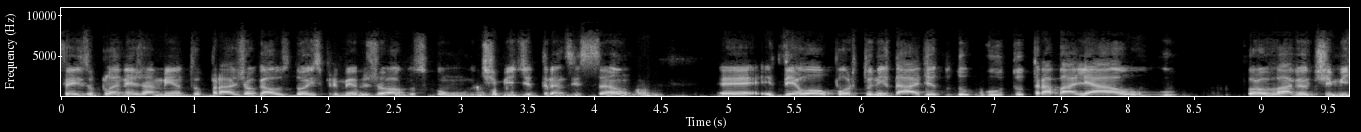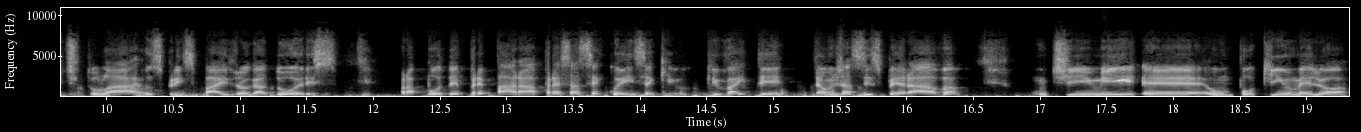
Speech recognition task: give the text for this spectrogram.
fez o planejamento para jogar os dois primeiros jogos com o time de transição, é, deu a oportunidade do Guto trabalhar o, o provável time titular, os principais jogadores, para poder preparar para essa sequência que, que vai ter. Então já se esperava um time é, um pouquinho melhor,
